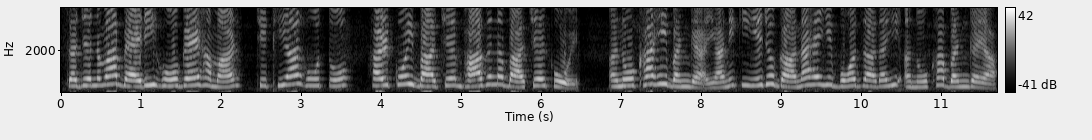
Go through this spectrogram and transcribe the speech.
सजनवा बैरी हो गए हमार। चिठिया हो तो हर कोई बाचे, भाग न बाचे कोई अनोखा ही बन गया। यानी कि ये जो गाना है, ये बहुत ज़्यादा ही अनोखा बन गया।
